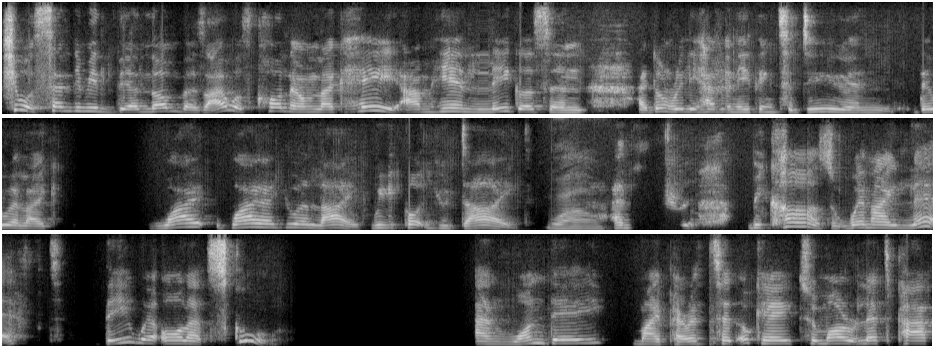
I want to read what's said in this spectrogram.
She was sending me their numbers. I was calling. I'm like, hey, I'm here in Lagos and I don't really have anything to do. And they were like, why why are you alive? We thought you died. Wow. And because when I left, they were all at school. And one day my parents said, okay, tomorrow let's pack.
